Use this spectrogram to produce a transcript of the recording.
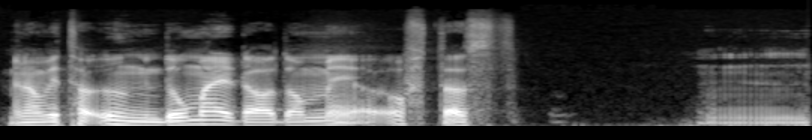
men om vi tar ungdomar idag, de är oftast... Mm,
